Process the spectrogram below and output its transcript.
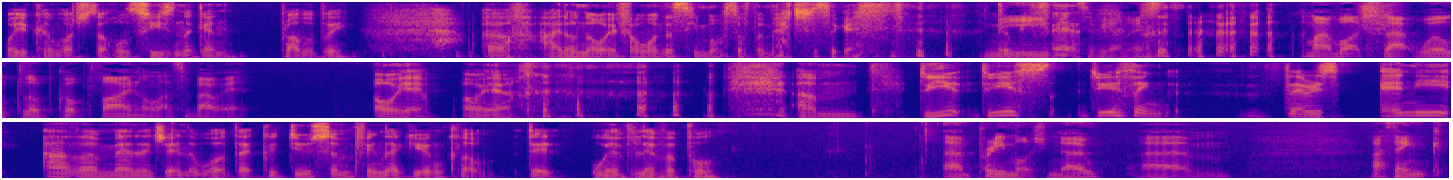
where you can watch the whole season again. Probably. Uh, I don't know if I want to see most of the matches again. Me to either, fair. to be honest. I might watch that World Club Cup final. That's about it. Oh yeah. Oh yeah. um, do you do you do you think there is any other manager in the world that could do something like Jurgen Klopp did with Liverpool? Um, pretty much no. Um, I think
